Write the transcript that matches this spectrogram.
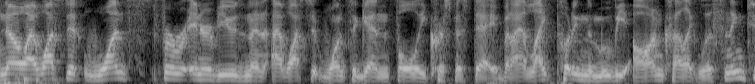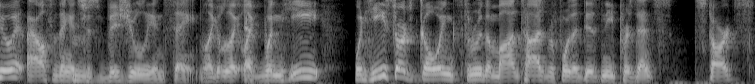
No, I watched it once for interviews, and then I watched it once again fully Christmas Day. But I like putting the movie on because I like listening to it. I also think it's Hmm. just visually insane. Like like like when he when he starts going through the montage before the Disney Presents starts,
